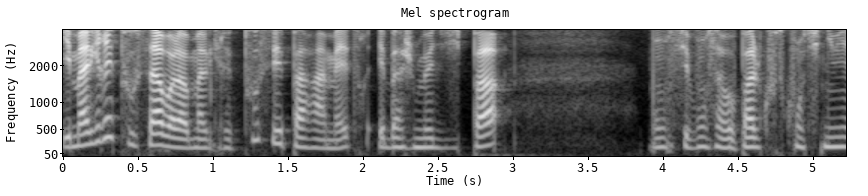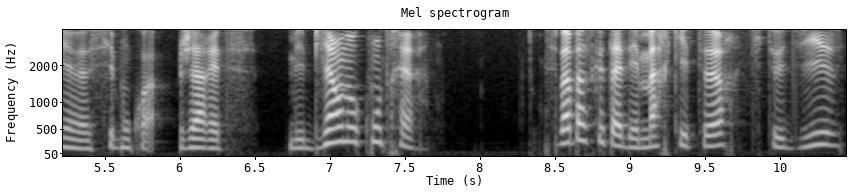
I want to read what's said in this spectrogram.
Et malgré tout ça, voilà, malgré tous ces paramètres, eh ben je me dis pas, bon c'est bon, ça vaut pas le coup de continuer, euh, c'est bon quoi, j'arrête. Mais bien au contraire. C'est pas parce que tu as des marketeurs qui te disent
